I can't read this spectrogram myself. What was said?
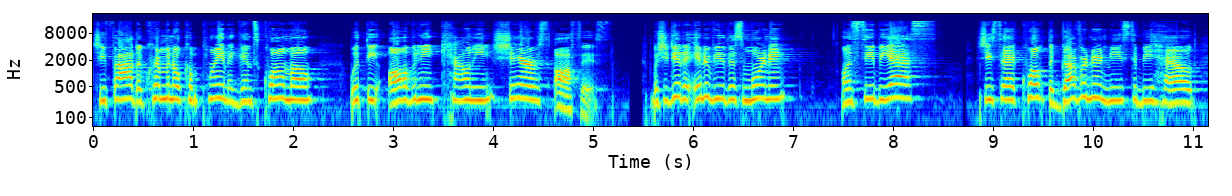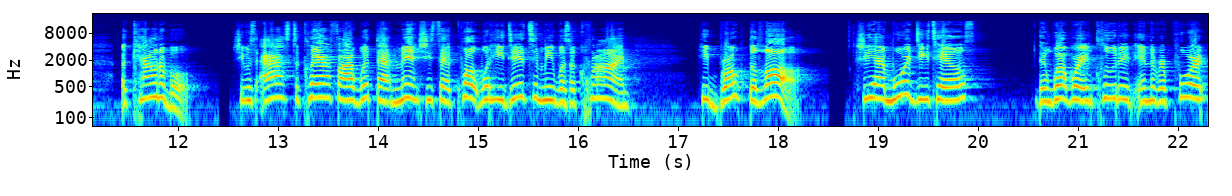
she filed a criminal complaint against Cuomo with the Albany County Sheriff's Office. But she did an interview this morning on CBS. She said, quote, the governor needs to be held accountable. She was asked to clarify what that meant. She said, quote, what he did to me was a crime. He broke the law. She had more details than what were included in the report.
